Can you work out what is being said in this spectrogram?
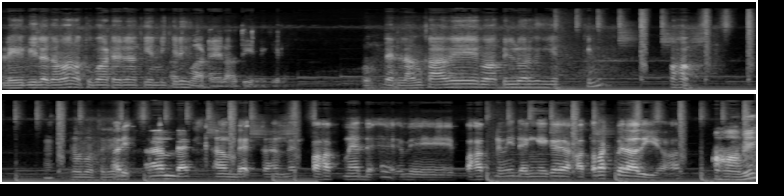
ලේබිල තම රතු පාට වෙලා තියෙන්නේ කෙ වාට වෙලා තියෙන කිය දැන් ලංකාවේ මාපිල් වර්ග කියකින් පහක්. පහක් නෑ මේ පහක් නෙමේ දැන් එක හතරක් වෙලා දීවා ආමේ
